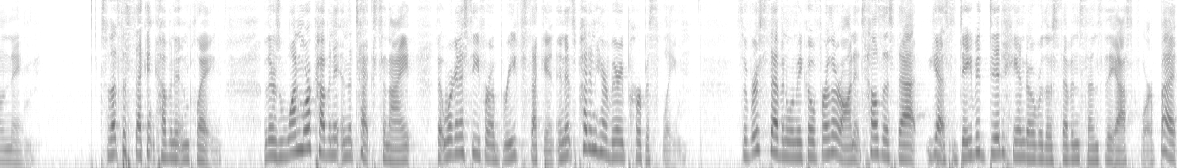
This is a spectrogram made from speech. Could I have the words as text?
own name. So, that's the second covenant in play. But there's one more covenant in the text tonight that we're going to see for a brief second, and it's put in here very purposefully. So, verse 7, when we go further on, it tells us that, yes, David did hand over those seven sons they asked for, but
